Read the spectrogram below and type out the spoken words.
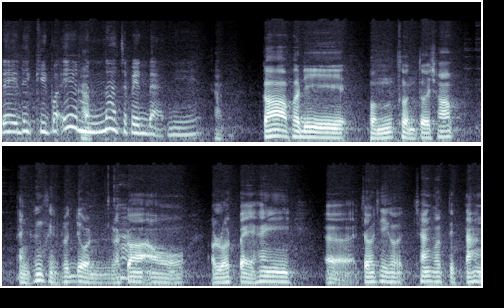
ได้ได้คิดว่าเอ๊ะครับมันน่าจะเป็นแบบนี้ครับก็พอดีผมส่วนตัวชอบแต่งเครื่องเสียงรถยนต์ แล้วก็เอาเอารถไปให้เอ่อเจ้าหน้าที่เขาช่างเขาติดตั้ง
